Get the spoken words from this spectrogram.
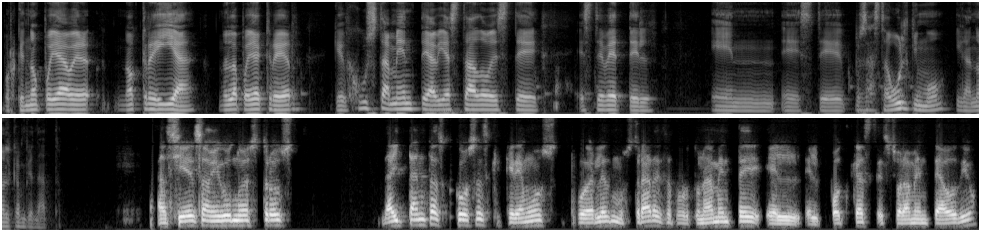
porque no podía ver, no creía, no la podía creer que justamente había estado este, este Vettel en este, pues hasta último y ganó el campeonato. Así es, amigos nuestros. Hay tantas cosas que queremos poderles mostrar. Desafortunadamente, el, el podcast es solamente audio,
